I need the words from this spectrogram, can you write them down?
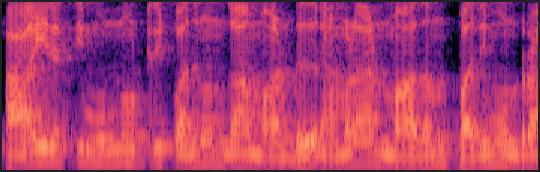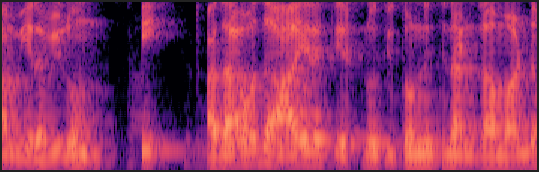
ஆயிரத்தி முன்னூற்றி பதினொன்றாம் ஆண்டு ரமலான் மாதம் பதிமூன்றாம் இரவிலும் அதாவது ஆயிரத்தி எட்நூற்றி தொண்ணூற்றி நான்காம் ஆண்டு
